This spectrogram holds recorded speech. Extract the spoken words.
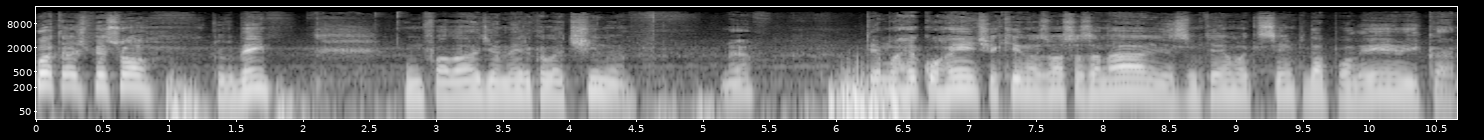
Boa tarde, pessoal. Tudo bem? Vamos falar de América Latina, né? Tema recorrente aqui nas nossas análises, um tema que sempre dá polêmica.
